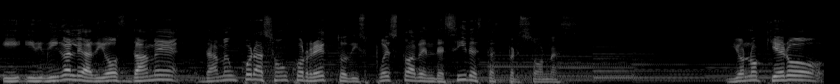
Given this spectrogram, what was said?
Y, dígale a Dios, dame, dame un corazón correcto, dispuesto a bendecir a estas personas. Yo no quiero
